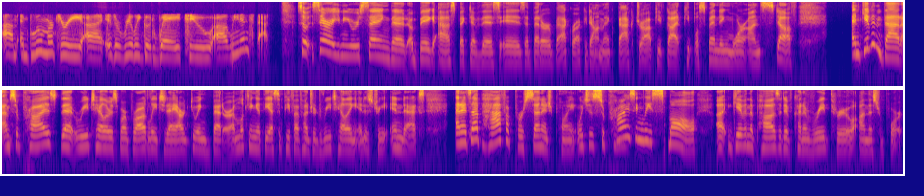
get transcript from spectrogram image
um, and Bluemercury uh, is a really good way to uh, lean into that. So, Sarah, you know, you were saying that a big aspect of this is a better macroeconomic backdrop. You've got people spending more on stuff. And given that, I'm surprised that retailers more broadly today aren't doing better. I'm looking at the S&P 500 Retailing Industry Index, and it's up half a percentage point, which is surprisingly small uh, given the positive kind of read through on this report.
